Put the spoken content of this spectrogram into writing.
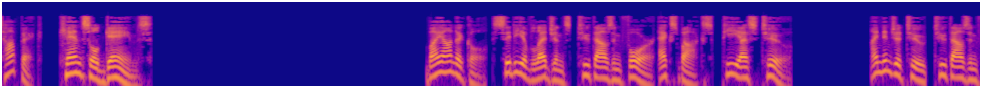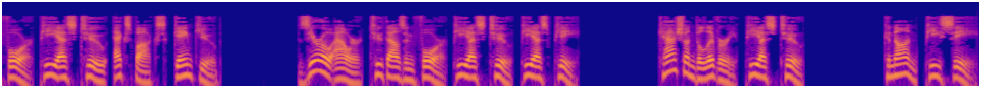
Topic: Cancelled games. Bionicle, City of Legends, 2004 Xbox, PS2 iNinja 2, 2004 PS2, Xbox, GameCube. Zero Hour, 2004 PS2, PSP Cash on Delivery, PS2 Kanon, PC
